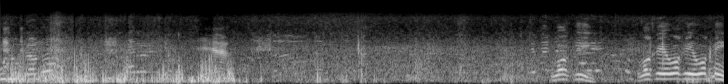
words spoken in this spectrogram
Bulog na nga. Yeah. Waki. Waki, waki, waki.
